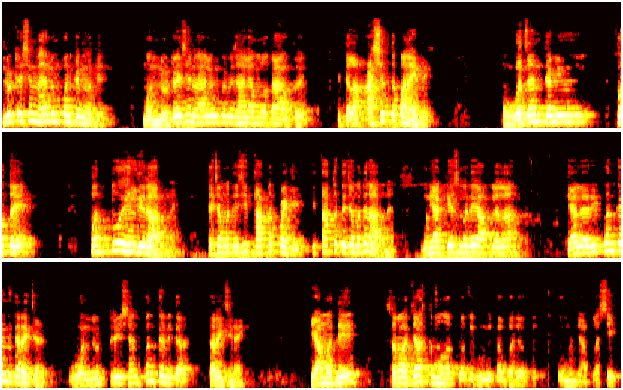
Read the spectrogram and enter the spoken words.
न्यूट्रिशन व्हॅल्यूम पण कमी होते. मग न्यूट्रिशन व्हॅल्यूम कमी झाल्यामुळे काय होतंय? की त्याला अशक्तपणा येते. वजन कमी होतंय पण तो हेल्दी राहत नाही. त्याच्यामध्ये जी ताकद पाहिजे ती ताकद त्याच्यामध्ये राहत नाही. मग या केसमध्ये आपल्याला कॅलरी पण कमी करायच्या आहेत व न्यूट्रिशन पण कमी करायची नाही. यामध्ये सर्वात जास्त महत्वाची भूमिका बजावते तो म्हणजे आपला शेक.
